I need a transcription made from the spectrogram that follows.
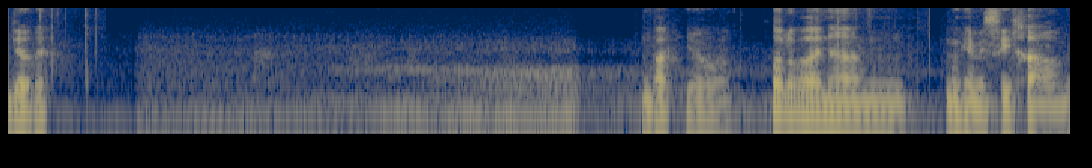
เดี๋ยวนะบักเยอะวะท่อระบายน้ำมึงเห็นเป็นสีขาวไหม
